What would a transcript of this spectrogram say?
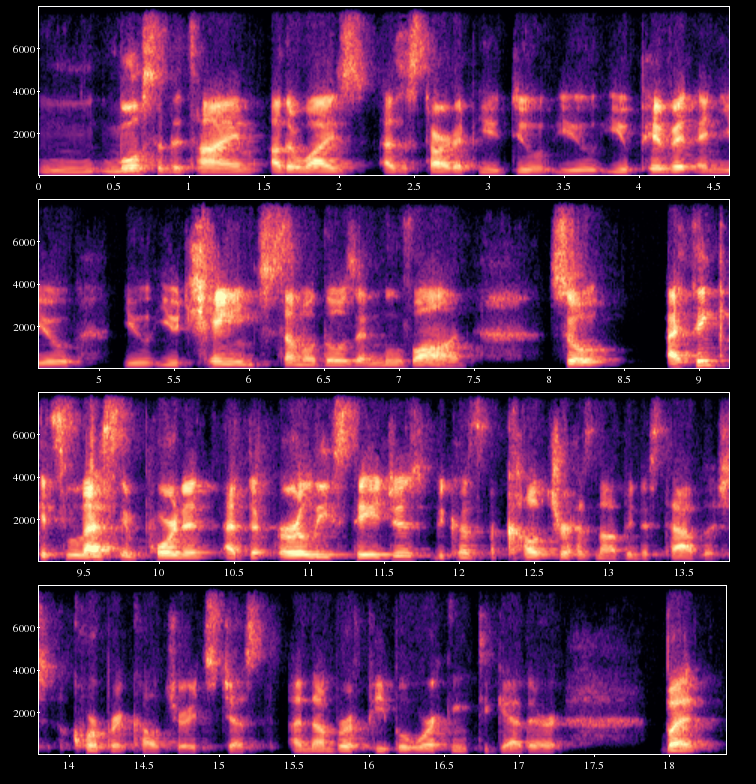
most of the time. Otherwise as a startup you do you you pivot and you you you change some of those and move on. So i think it's less important at the early stages because a culture has not been established a corporate culture it's just a number of people working together but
